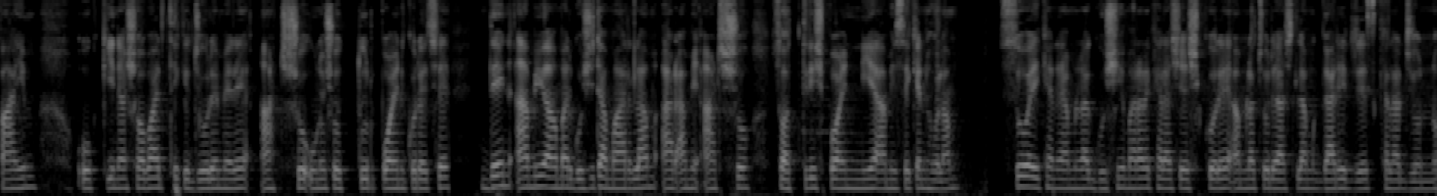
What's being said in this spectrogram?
ফাইম ও কিনা সবার থেকে জোরে মেরে আটশো উনসত্তর পয়েন্ট করেছে। দেন আমিও আমার ঘুষিটা মারলাম আর আমি আটশো ছত্রিশ পয়েন্ট নিয়ে আমি সেকেন্ড হলাম। সো এখানে আমরা ঘুষি মারার খেলা শেষ করে আমরা চলে আসলাম গাড়ির রেস খেলার জন্য।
